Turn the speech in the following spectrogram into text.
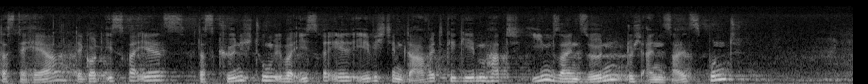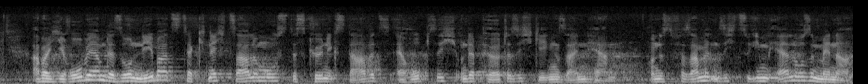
dass der Herr, der Gott Israels, das Königtum über Israel ewig dem David gegeben hat, ihm seinen Söhnen durch einen Salzbund? Aber Jerobeam, der Sohn Nebats, der Knecht Salomos des Königs Davids, erhob sich und erpörte sich gegen seinen Herrn. Und es versammelten sich zu ihm ehrlose Männer,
